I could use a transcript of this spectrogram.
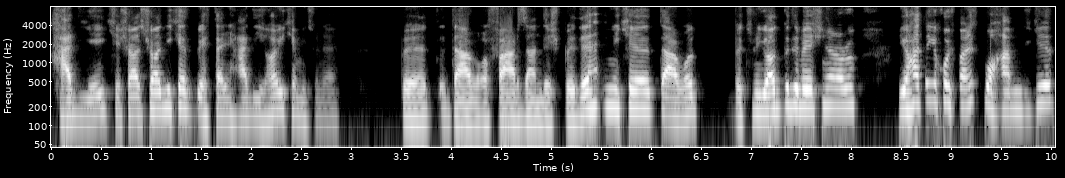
هدیه ای که شاید شاید یکی از بهترین هدیه هایی که می‌تونه به در واقع فرزندش بده اینی که در واقع بتونه یاد بده بهش اینا رو. یا حتی اگه خوشبخت نیست با همدیگه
